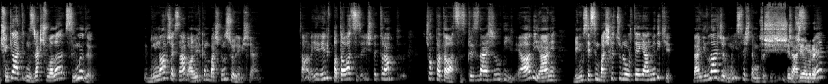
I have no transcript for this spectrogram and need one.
çünkü artık mızrak çuvala sığmadı. Bunu ne yapacaksın abi? Amerika'nın başkanı söylemiş yani. Tamam herif patavatsız. İşte Trump çok patavatsız. Presidential değil. E abi yani benim sesim başka türlü ortaya gelmedi ki. Ben yıllarca bunu İsveç demokrasisi Şimdi içerisinde şey olarak...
